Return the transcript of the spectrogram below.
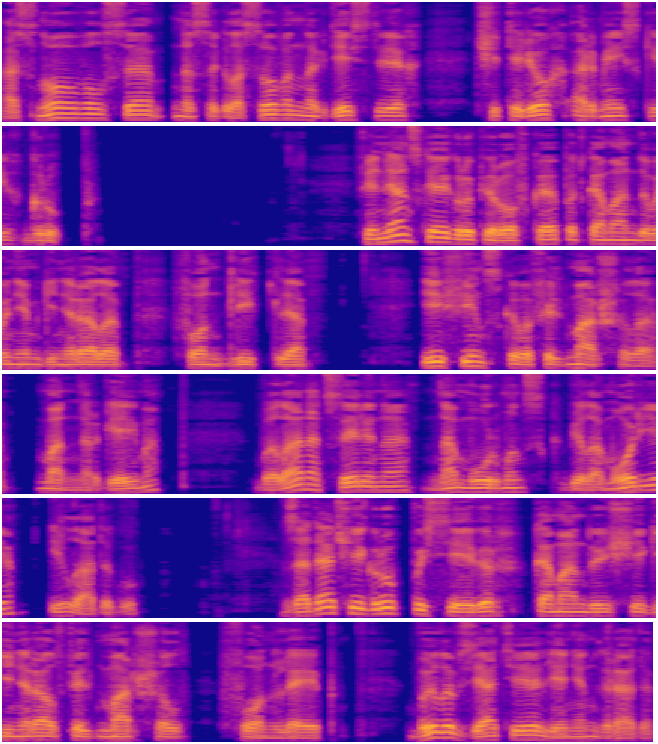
основывался на согласованных действиях четырех армейских групп. Финляндская группировка под командованием генерала фон Длитля и финского фельдмаршала Маннергейма была нацелена на Мурманск, Беломорье и Ладогу. Задачей группы «Север», командующий генерал-фельдмаршал фон Лейб, было взятие Ленинграда.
